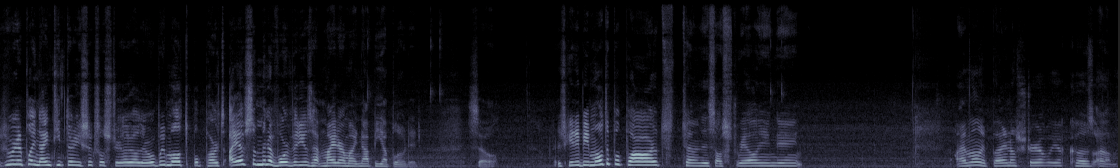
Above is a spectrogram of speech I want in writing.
we're going to play 1936 Australia, there will be multiple parts. I have some War videos that might or might not be uploaded. So, there's going to be multiple parts to this Australian game. I'm only playing Australia because, um,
